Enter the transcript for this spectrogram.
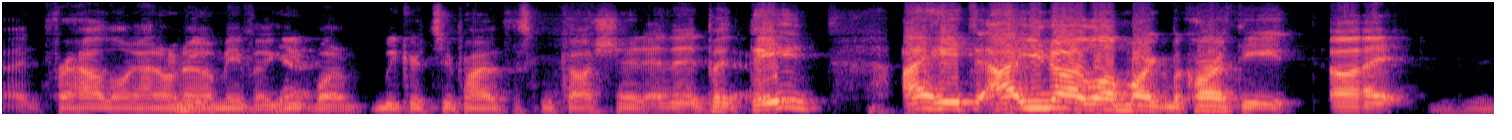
uh, for how long, I don't know, maybe like yeah. what, a week or two probably with this concussion. And then, but they, I hate to, I, you know, I love Mark McCarthy. Uh, mm-hmm.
